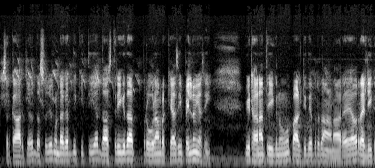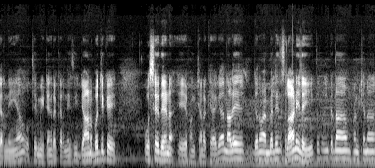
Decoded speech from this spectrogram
ਸਰਕਾਰ 'ਚ। ਦੱਸੋ ਜੇ ਗੁੰਡਾਗਰਦੀ ਕੀਤੀ ਆ 10 ਤਰੀਕ ਦਾ ਪ੍ਰੋਗਰਾਮ ਰੱਖਿਆ ਸੀ, ਪਹਿਲਾਂ ਹੀ ਅਸੀਂ, ਵੀ 18 ਤਰੀਕ ਨੂੰ ਪਾਰਟੀ ਦੇ ਪ੍ਰਧਾਨ ਆ ਰਹੇ ਆ ਔਰ ਰੈਲੀ ਕਰਨੀ ਆ, ਉੱਥੇ ਮੀਟਿੰਗ ਕਰਨੀ ਸੀ ਜਾਣ ਬੁੱਝ ਕੇ ਉਸੇ ਦਿਨ ਇਹ ਫੰਕਸ਼ਨ ਰੱਖਿਆ ਗਿਆ। ਨਾਲੇ ਜਦੋਂ ਐਮਐਲਏ ਦੀ ਸਲਾਹ ਨਹੀਂ ਲਈ, ਤਾਂ ਤੁਸੀਂ ਕਿਦਾਂ ਫੰਕਸ਼ਨ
